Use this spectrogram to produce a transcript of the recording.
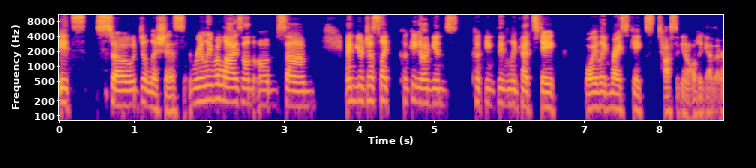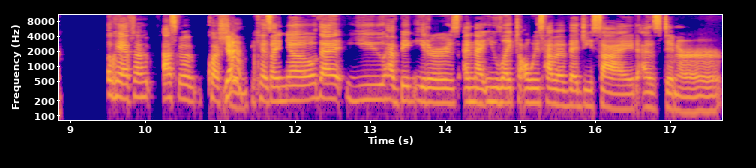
It's so delicious. It really relies on Omsom. And you're just like cooking onions, cooking thinly cut steak, boiling rice cakes, tossing it all together. Okay, I have to ask a question yeah. because I know that you have big eaters and that you like to always have a veggie side as dinner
